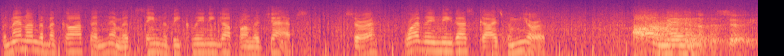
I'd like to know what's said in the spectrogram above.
the men under MacArthur and Nimitz seem to be cleaning up on the Japs. Sir, why do they need us guys from Europe? Our men in the Pacific,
